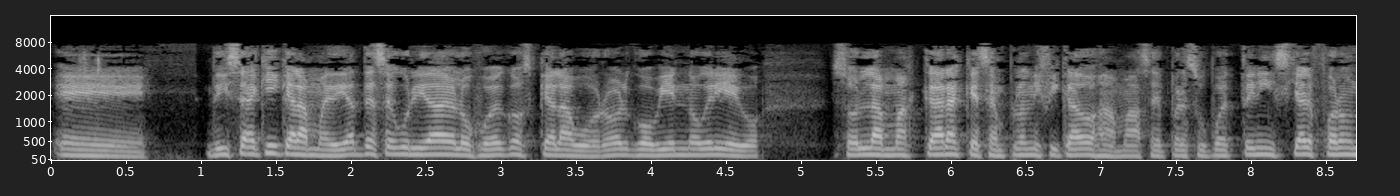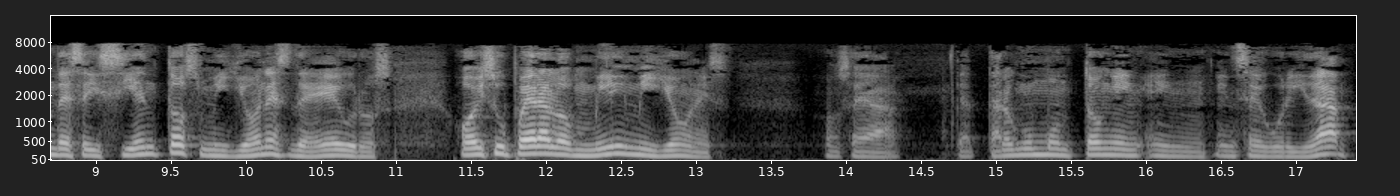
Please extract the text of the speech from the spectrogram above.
eh, dice aquí que las medidas de seguridad de los juegos que elaboró el gobierno griego son las más caras que se han planificado jamás. El presupuesto inicial fueron de 600 millones de euros. Hoy supera los mil millones. O sea, gastaron un montón en, en, en seguridad.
